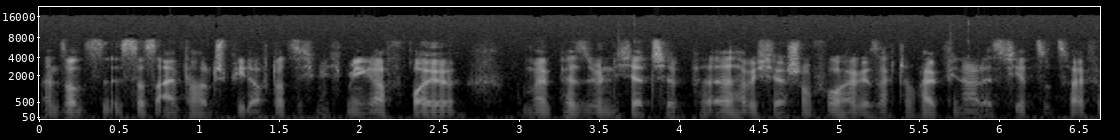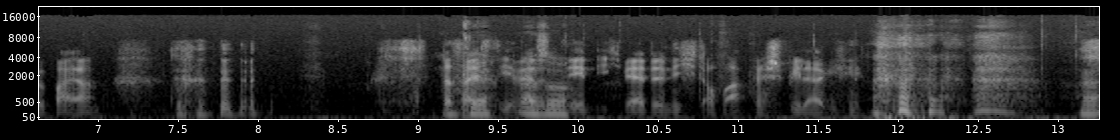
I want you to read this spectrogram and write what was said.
ansonsten ist das einfach ein Spiel, auf das ich mich mega freue. Und mein persönlicher Tipp, äh, habe ich ja schon vorher gesagt, im Halbfinale ist 4 zu 2 für Bayern. das okay, heißt, ihr werdet also... sehen, ich werde nicht auf Abwehrspieler gehen. ja.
